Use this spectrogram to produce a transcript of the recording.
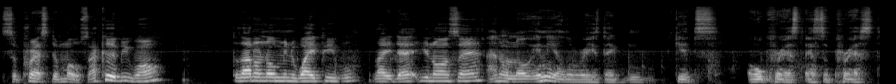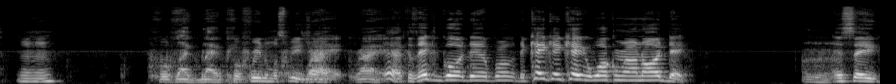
suppressed the most. I could be wrong because I don't know many white people like that. You know what I'm saying? I don't know any other race that gets oppressed and suppressed mm-hmm. For like black people. for freedom of speech, right? Right, right. Yeah, because they could go out there, bro. The KKK can walk around all day mm. and say,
